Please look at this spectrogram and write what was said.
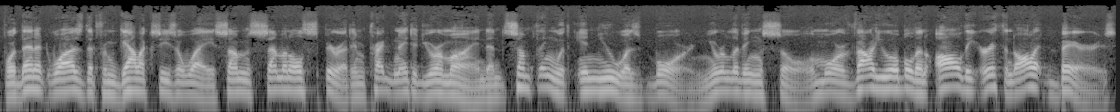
For then it was that from galaxies away some seminal spirit impregnated your mind, and something within you was born, your living soul, more valuable than all the earth and all it bears,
